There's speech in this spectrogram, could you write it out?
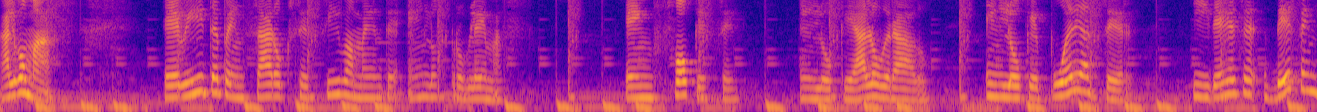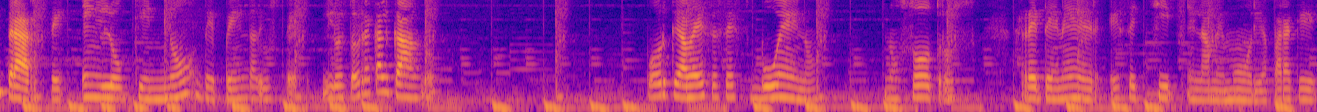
Algo más. Evite pensar obsesivamente en los problemas. Enfóquese en lo que ha logrado, en lo que puede hacer y déjese de centrarse en lo que no dependa de usted. Y lo estoy recalcando porque a veces es bueno nosotros retener ese chip en la memoria para que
